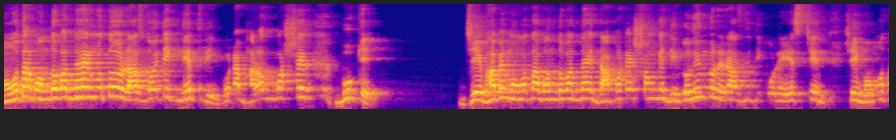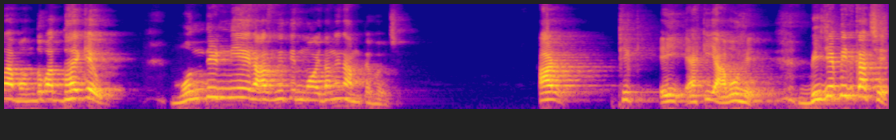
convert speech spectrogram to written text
মমতা বন্দ্যোপাধ্যায়ের মতো রাজনৈতিক নেত্রী গোটা ভারতবর্ষের বুকে যেভাবে মমতা বন্দ্যোপাধ্যায় দাপটের সঙ্গে দীর্ঘদিন ধরে রাজনীতি করে এসছেন, সেই মমতা বন্দ্যোপাধ্যায়কেও মন্দির নিয়ে রাজনীতির ময়দানে নামতে হয়েছে। আর ঠিক এই একই আবহে বিজেপির কাছে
